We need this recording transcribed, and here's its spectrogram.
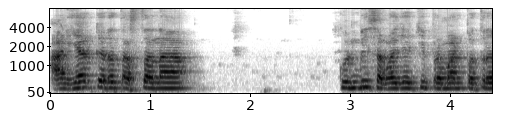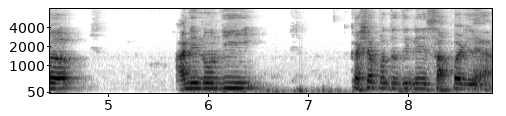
आणि ह्या करत असताना कुणबी समाजाची प्रमाणपत्र आणि नोंदी कशा पद्धतीने सापडल्या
